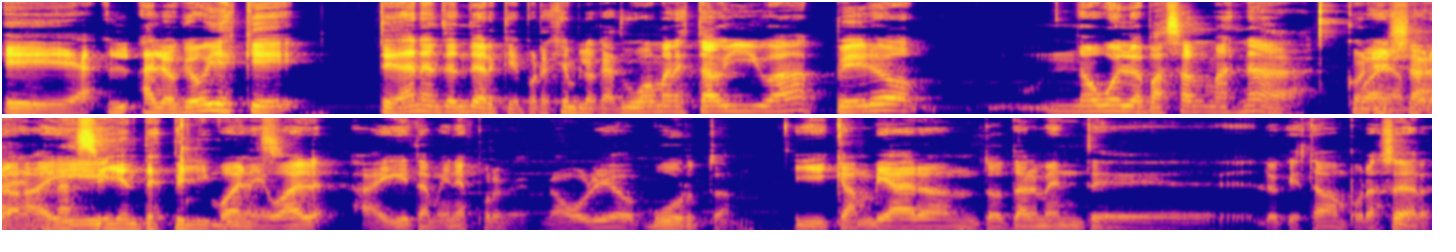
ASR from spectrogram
Eh, a- a lo que voy es que te dan a entender que, por ejemplo, Catwoman está viva, pero no vuelve a pasar más nada con Bueno, ella pero en ahí- las siguientes películas. Bueno, igual ahí también es porque no volvió Burton. Y cambiaron totalmente lo que estaban por hacer.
